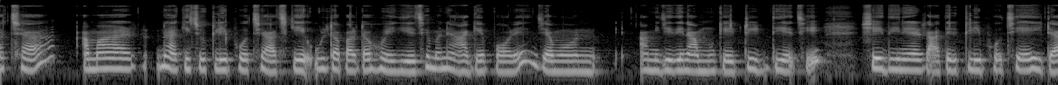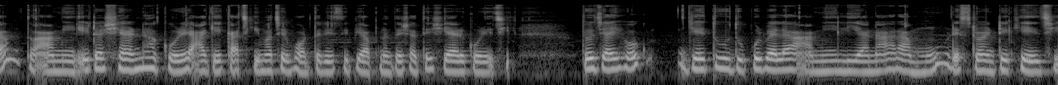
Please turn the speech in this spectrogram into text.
আচ্ছা আমার না কিছু ক্লিপ হচ্ছে আজকে উল্টাপাল্টা হয়ে গিয়েছে মানে আগে পরে। যেমন, আমি যেদিন আম্মুকে ট্রিট দিয়েছি সেই দিনের রাতের ক্লিপ হচ্ছে এইটা। তো আমি এটা শেয়ার না করে আগে কাচকি মাছের ভর্তা রেসিপি আপনাদের সাথে শেয়ার করেছি। তো যাই হোক, যেহেতু দুপুরবেলা আমি লিয়ানা আর আম্মু রেস্টুরেন্টে খেয়েছি,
